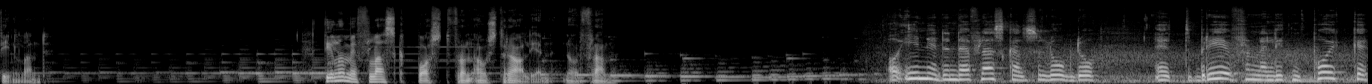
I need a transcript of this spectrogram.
Finland. Till och med flaskpost från Australien når fram. Och inne i den där flaskan så låg då ett brev från en liten pojke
